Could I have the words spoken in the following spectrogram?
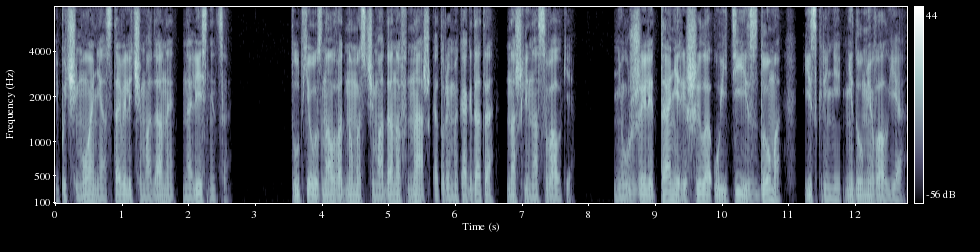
И почему они оставили чемоданы на лестнице? Тут я узнал в одном из чемоданов наш, который мы когда-то нашли на свалке. Неужели Таня решила уйти из дома? Искренне недоумевал я.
